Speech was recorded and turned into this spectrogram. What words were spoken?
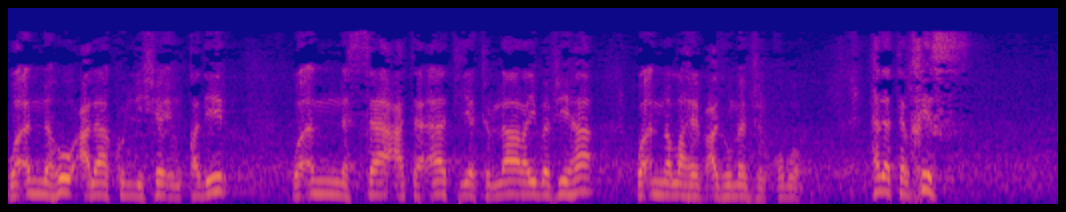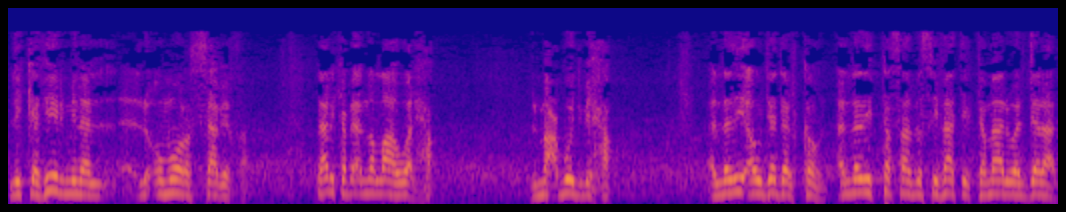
وأنه على كل شيء قدير وأن الساعة آتية لا ريب فيها وأن الله يبعث من في القبور. هذا تلخيص لكثير من الأمور السابقة. ذلك بأن الله هو الحق المعبود بحق الذي أوجد الكون الذي اتصف بصفات الكمال والجلال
